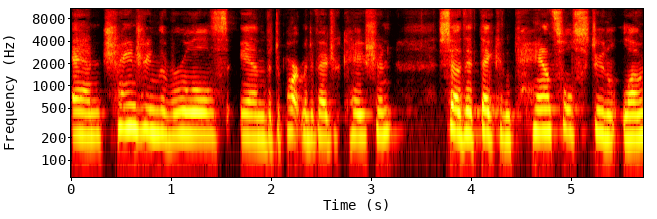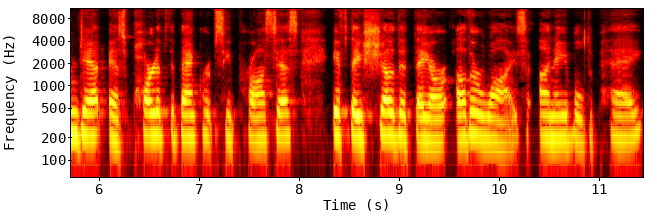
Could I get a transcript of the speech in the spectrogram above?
and changing the rules in the Department of Education so that they can cancel student loan debt as part of the bankruptcy process if they show that they are otherwise unable to pay,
